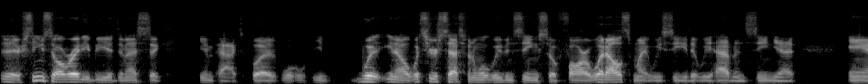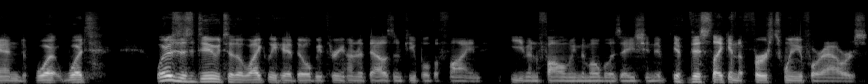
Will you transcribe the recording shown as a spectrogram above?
there seems to already be a domestic impact, but what, you know, what's your assessment of what we've been seeing so far? What else might we see that we haven't seen yet? And what what what does this do to the likelihood there will be 300,000 people to find even following the mobilization? If, if this, like in the first 24 hours,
